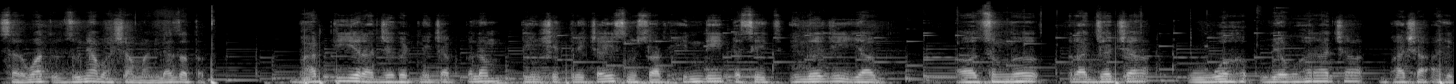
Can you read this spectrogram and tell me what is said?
सर्वात जुन्या भाषा मानल्या जातात. भारतीय राज्यघटनेच्या कलम तीनशे त्रेचाळीसनुसार हिंदी तसेच इंग्रजी या संघ राज्याच्या वह व्यवहाराच्या भाषा आहेत.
